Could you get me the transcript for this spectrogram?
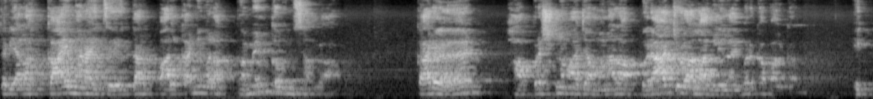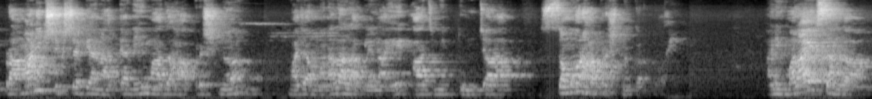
तर याला काय म्हणायचंय? तर पालकांनी मला कमेंट करून सांगा. कारण हा प्रश्न माझ्या मनाला बराच वेळा लागलेला आहे बरं का पालकांना. एक प्रामाणिक शिक्षक या नात्याने माझा हा प्रश्न माझ्या मनाला लागलेला आहे. आज मी तुमच्यासमोर हा प्रश्न करतो आहे. आणि मला एक सांगा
